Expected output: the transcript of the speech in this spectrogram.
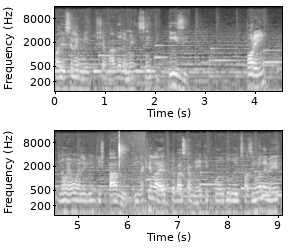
fazer esse elemento chamado elemento 115 porém não é um elemento estável. E naquela época, basicamente, quando eles faziam um elemento,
